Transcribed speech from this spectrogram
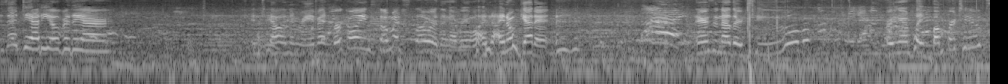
Is that Daddy over there? And Talon and Raven. We're going so much slower than everyone. I don't get it. There's another tube. Are you gonna play bumper tubes?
